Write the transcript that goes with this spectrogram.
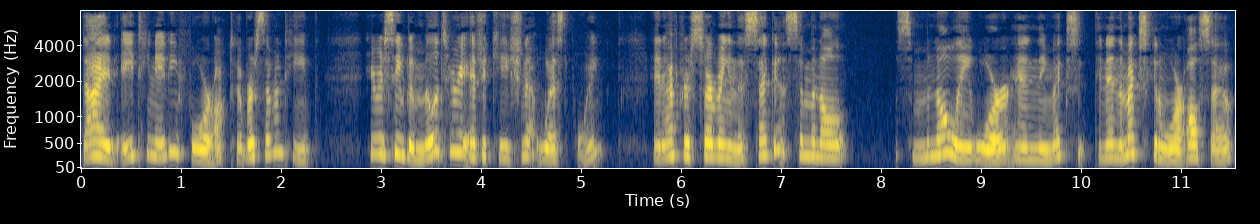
died 1884, October 17th. He received a military education at West Point, and after serving in the Second Seminole, Seminole War and, the Mex- and in the Mexican War also,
